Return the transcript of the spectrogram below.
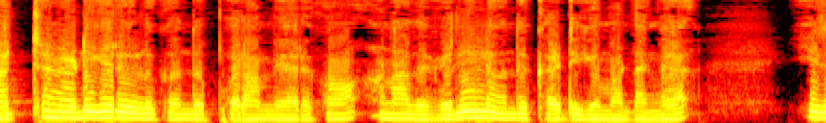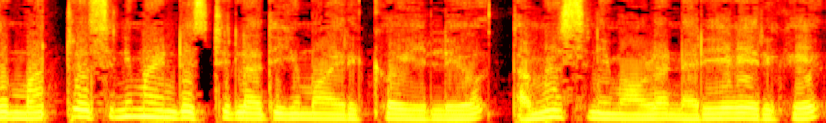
மற்ற நடிகர்களுக்கு வந்து பொறாமையாக இருக்கும். ஆனால் அதை வெளியில் வந்து காட்டிக்க மாட்டாங்க. இது மற்ற சினிமா இண்டஸ்ட்ரியில் அதிகமாக இருக்கோ இல்லையோ தமிழ் சினிமாவில் நிறையவே இருக்குது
